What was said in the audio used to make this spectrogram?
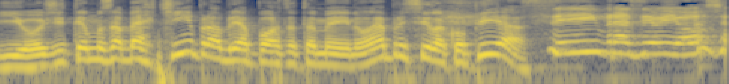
E hoje temos a Bertinha para abrir a porta também, não é, Priscila? Copia? Sim, Brasil e hoje,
